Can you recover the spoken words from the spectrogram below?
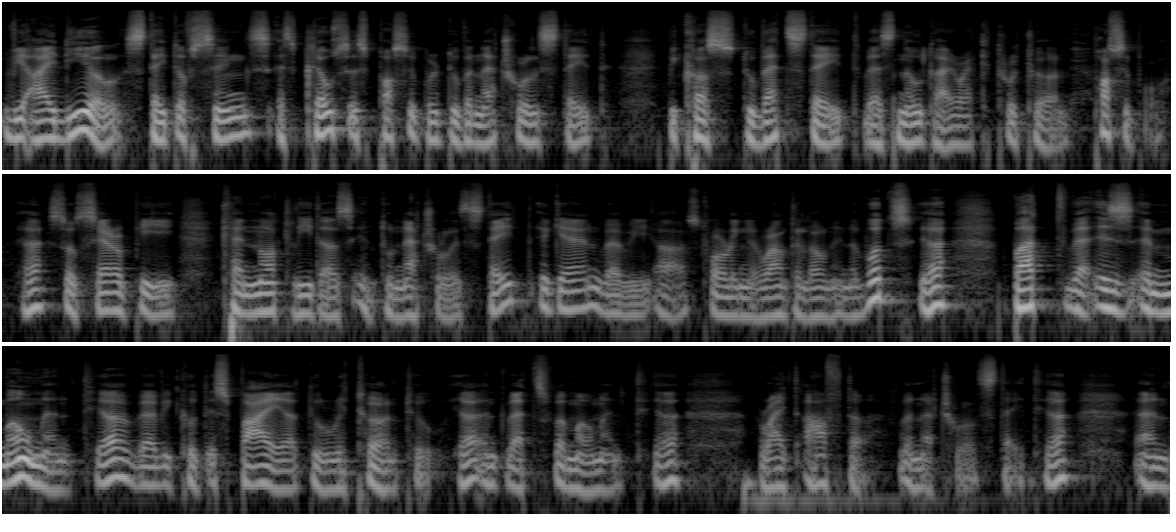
the ideal state of things as close as possible to the natural state, because to that state there's no direct return possible. Yeah? So therapy cannot lead us into natural state again, where we are strolling around alone in the woods. Yeah? but there is a moment yeah, where we could aspire to return to, yeah, and that's the moment, yeah, right after the natural state, yeah, and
